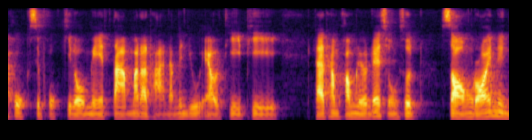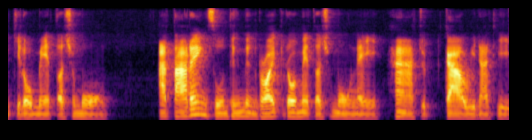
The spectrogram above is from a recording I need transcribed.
466 กิโลเมตรตามมาตรฐาน WLTP และทำความเร็วได้สูงสุด 201 กิโลเมตรต่อชั่วโมง อัตราเร่ง 0 ถึง 100 กิโลเมตรต่อชั่วโมงใน 5.9 วินาที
